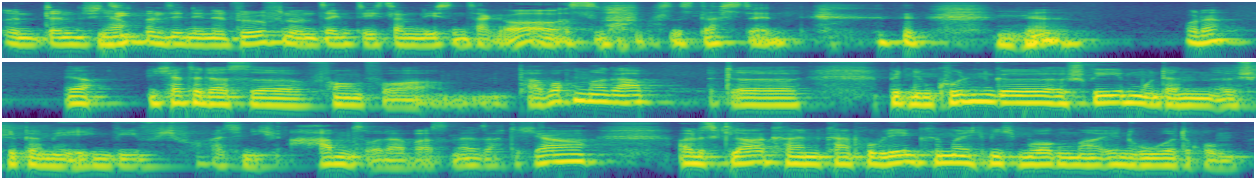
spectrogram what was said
und dann ja. sieht man sie in den Entwürfen und denkt sich am nächsten Tag, oh, was, was ist das denn? Mhm. Ja. Oder? Ja, ich hatte das äh, vor, vor ein paar Wochen mal gehabt, äh, mit einem Kunden geschrieben und dann äh, schrieb er mir irgendwie, ich weiß nicht, abends oder was, ne? Sagte ich, ja, alles klar, kein, kein Problem, kümmere ich mich morgen mal in Ruhe drum.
